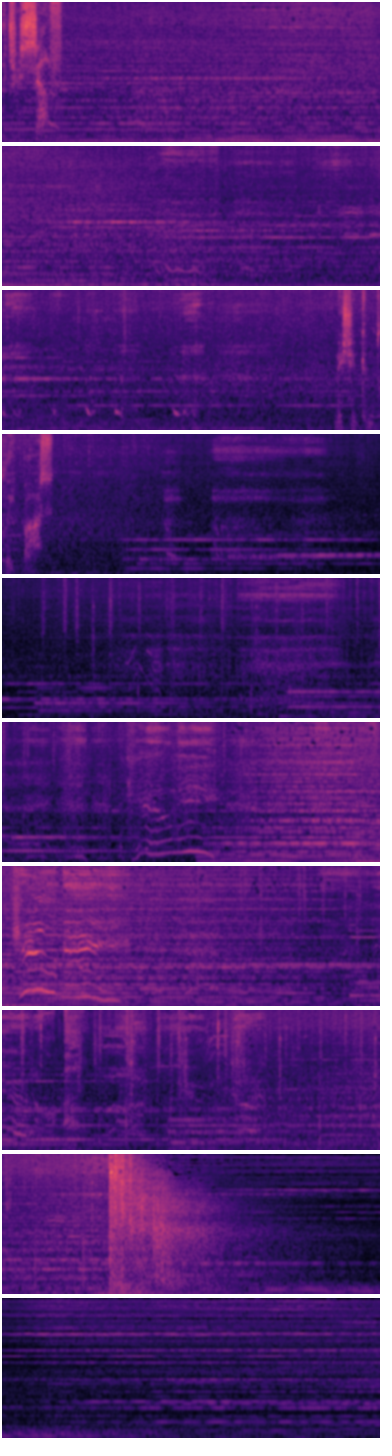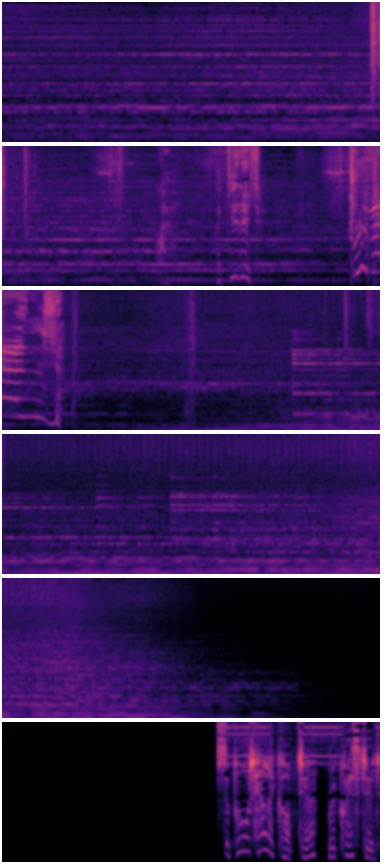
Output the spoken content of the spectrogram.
it yourself. Mission complete, boss. I did it! Revenge! Support helicopter requested.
